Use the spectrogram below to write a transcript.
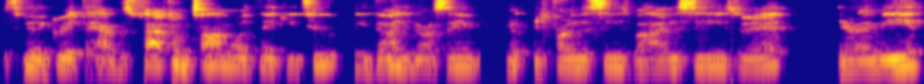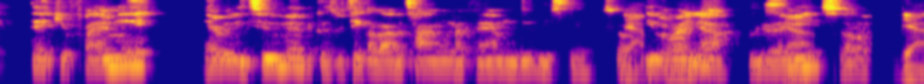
it's been great to have this platform. Tom, I want to thank you too. You done, you know what I'm saying? In front of the scenes, behind the scenes, man. You know what I mean? Thank your family everything too, man, because we take a lot of time with my family to do these things. So Yeah, even right now, you know what Yeah. I mean? So yeah,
